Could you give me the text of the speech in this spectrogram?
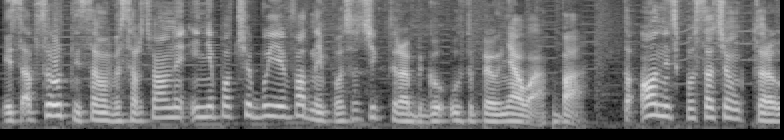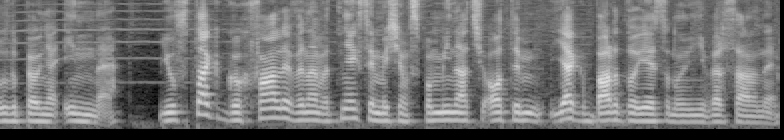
jest absolutnie samowystarczalny i nie potrzebuje żadnej postaci, która by go uzupełniała. Ba, to on jest postacią, która uzupełnia inne. Już tak go chwalę, że nawet nie chce mi się wspominać o tym, jak bardzo jest on uniwersalny.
